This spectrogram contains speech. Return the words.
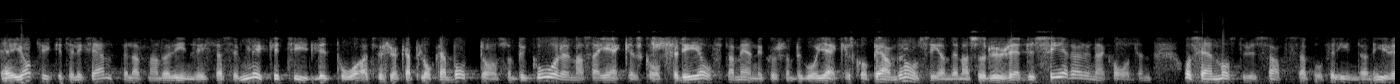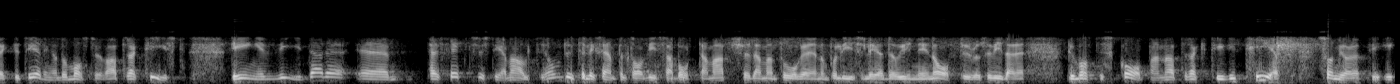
Eh, jag tycker till exempel att man bör inrikta sig mycket tydligt på att försöka plocka bort de som begår en massa jäkelskap. För det är ofta människor som begår jäkelskap i andra avseenden. Alltså du reducerar den här kadern och sen måste du satsa på att förhindra nyrekrytering och då måste det vara attraktivt. Det är inget vidare eh, perfekt system alltid. Om du till exempel tar vissa bortamatcher där man tågar genom polisled och in i en aptur och så vidare. Du måste skapa en attraktivitet som gör att det är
